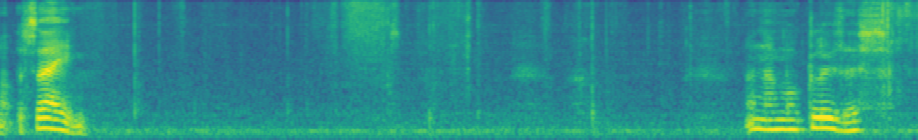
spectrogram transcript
not the same. and then we'll glue this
